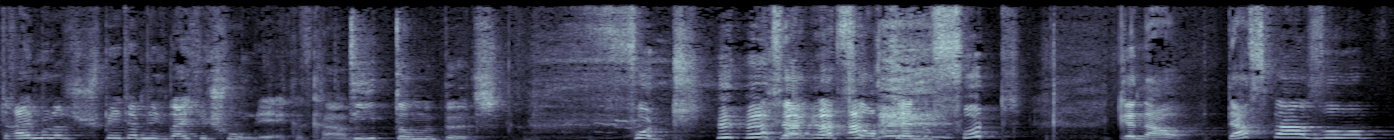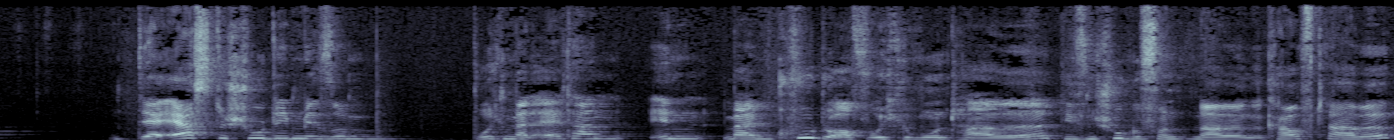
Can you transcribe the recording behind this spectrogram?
drei Monate später mit dem gleichen Schuh um die Ecke kam. Die dumme Bitch. Foot. Ich sage dazu auch gerne Foot. Genau. Das war so der erste Schuh, den mir so, wo ich meinen Eltern in meinem Kuhdorf, wo ich gewohnt habe, diesen Schuh gefunden habe und gekauft habe.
